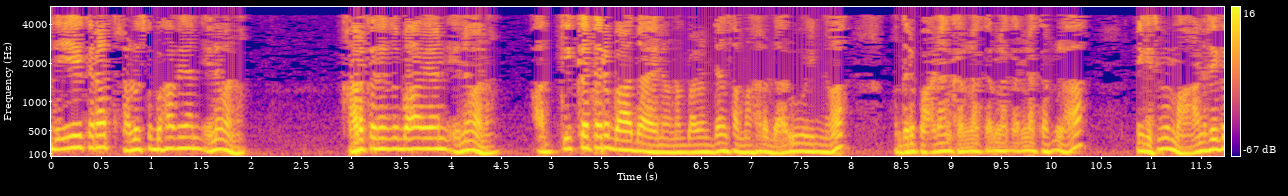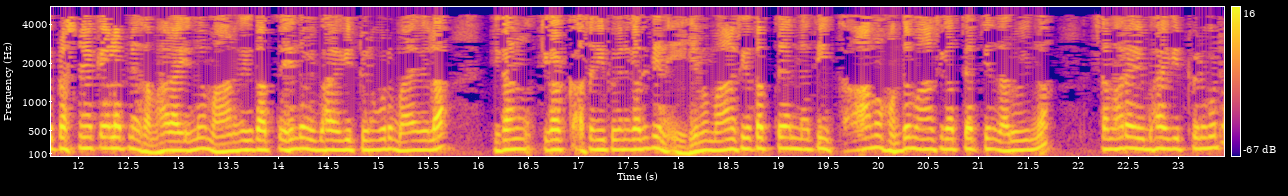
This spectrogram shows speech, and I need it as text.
දේ කරත් රළු ස්වභාවයන් එනවනම් කර්කශ ස්වභාවයන් එනවනම් අධිකතර බාධා එනවනම් බලන්න දැන් සමහර දරුවෝ ඉන්නවා හොඳට පාඩම් කරලා කරලා කරලා කරලා මේ කිසිම මානසික ප්‍රශ්නයක් ඇලක් නෑ සමහර අය ඉන්නවා මානසික තත්ත්වෙ හින්දා විභාගෙ කිට් වෙනකොට බය වෙලා නිකන් ටිකක් අසනීප වෙන ගතිය තියෙන. එහෙම මානසික තත්ත්වයක් නැති තාම හොඳ මානසිකත්වයක් තියෙන දරුවෝ ඉන්නවා. සමහර අය විභාගෙ කිට් වෙනකොට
